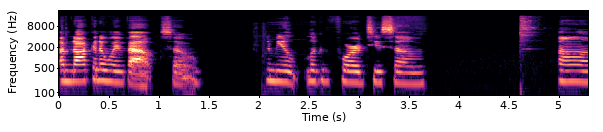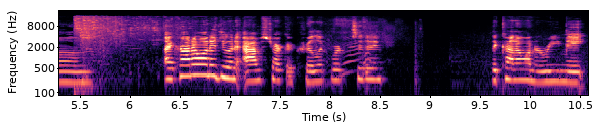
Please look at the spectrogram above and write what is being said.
I'm not gonna wimp out, so I'm gonna be looking forward to some um I kind of want to do an abstract acrylic work today. I kind of want to remake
